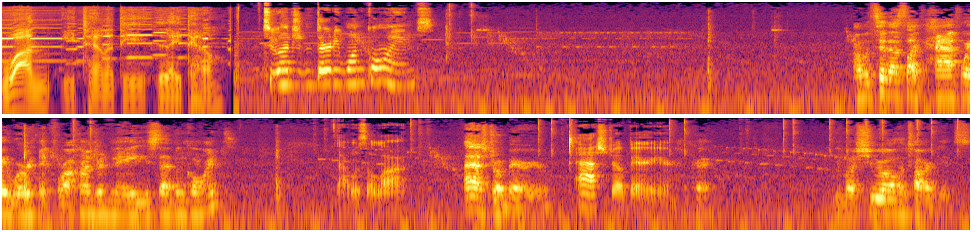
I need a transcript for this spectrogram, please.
One eternity later. 231 coins. I would say that's like halfway worth it for 187 coins. That was a lot. Astro barrier. Astro barrier. Okay. You must shoot all the targets.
